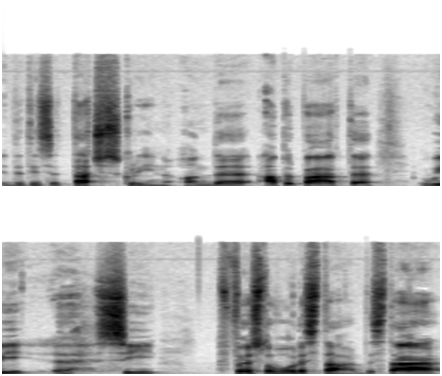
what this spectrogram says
that is a touch screen. On the upper part, uh, we uh, see, first of all, a star. The star,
